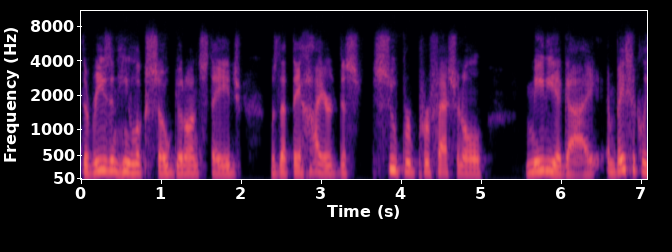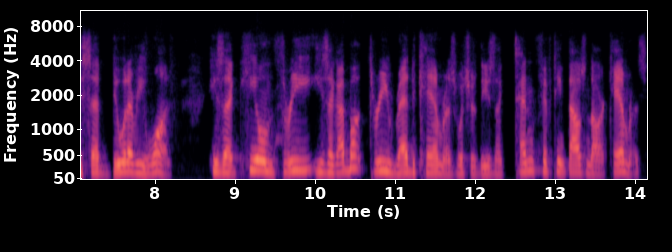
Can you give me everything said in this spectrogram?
the reason he looks so good on stage was that they hired this super professional media guy and basically said do whatever you want. He's like he owned three he's like i bought three red cameras which are these like 10 15000 dollar cameras.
